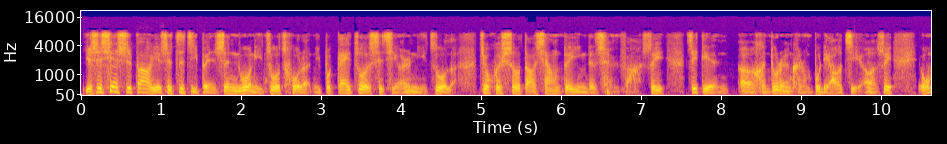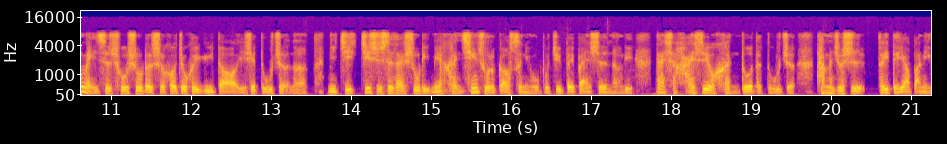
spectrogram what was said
也是现世报，也是自己本身。如果你做错了，你不该做的事情，而你做了，就会受到相对应的惩罚。所以这点，呃，很多人可能不了解哦。所以我每一次出书的时候，就会遇到一些读者呢。你即即使是在书里面很清楚的告诉你，我不具备办事的能力，但是还是有很多的读者，他们就是非得要把你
